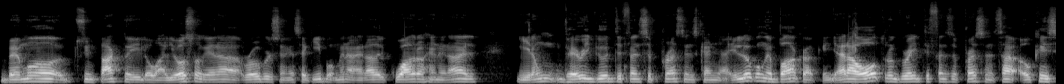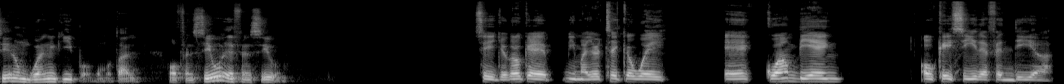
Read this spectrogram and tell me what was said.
vemos su impacto y lo valioso que era Robertson en ese equipo. Mira, era del cuadro general y era un very good defensive presence que añadirlo con Ibaka, que ya era otro great defensive presence. O sea, sí era un buen equipo como tal, ofensivo y defensivo. Sí, yo creo que mi mayor takeaway es cuán bien OKC defendía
